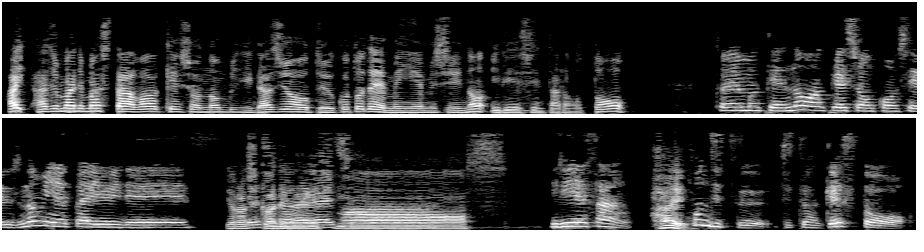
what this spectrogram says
はい、始まりました。ワーケーションのんびりラジオということで、メイン MC の入江慎太郎と、富山県のワーケーションコンシェルジュの宮田ゆいです。よろしくお願いします。す。入江さん、はい。本日、実はゲスト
